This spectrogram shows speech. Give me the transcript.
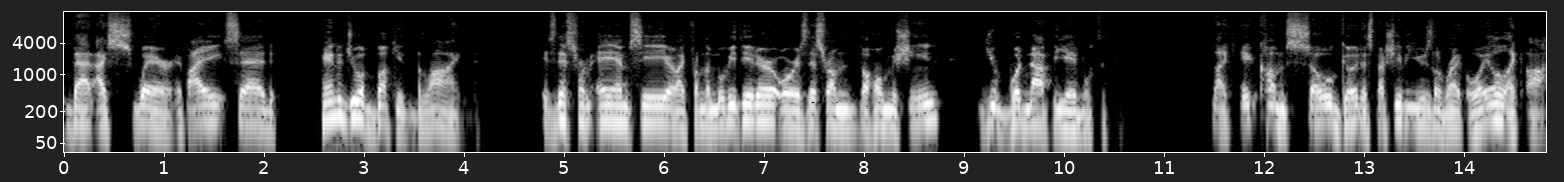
that I swear, if I said, handed you a bucket blind, is this from AMC or like from the movie theater or is this from the home machine? You would not be able to tell. Like it comes so good, especially if you use the right oil. Like, ah,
